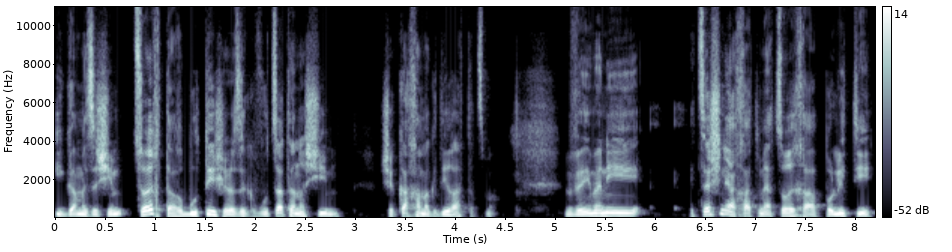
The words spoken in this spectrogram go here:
היא גם איזשהו צורך תרבותי של איזה קבוצת אנשים שככה מגדירה את עצמה. ואם אני אצא שנייה אחת מהצורך הפוליטי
